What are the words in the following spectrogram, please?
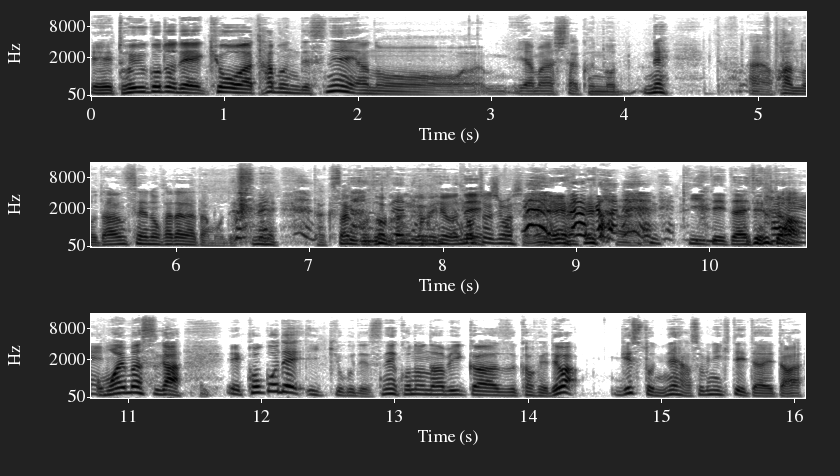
えーということで、今日は多分ですね、あのー山下くんのね、あファンの男性の方々もですね、たくさんこの番組をね、しましたね。聞いていただいているとは思いますが、えーここで一曲ですね、このナビカーズカフェでは、ゲストにね、遊びに来ていただいた、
